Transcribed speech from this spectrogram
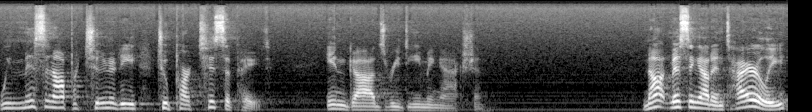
we miss an opportunity to participate in God's redeeming action. Not missing out entirely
